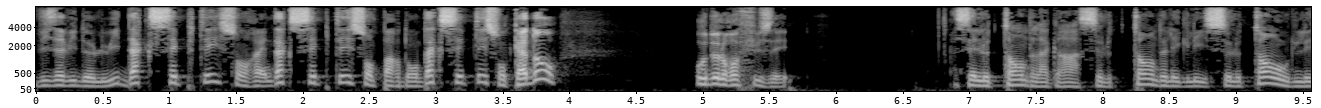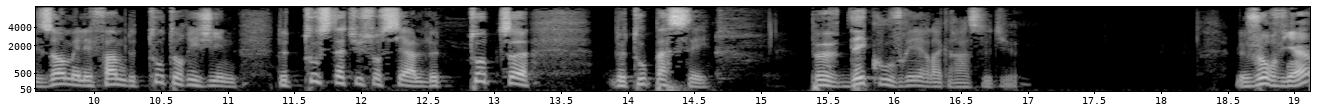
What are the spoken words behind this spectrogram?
vis-à-vis de lui, d'accepter son règne, d'accepter son pardon, d'accepter son cadeau, ou de le refuser. C'est le temps de la grâce, c'est le temps de l'Église, c'est le temps où les hommes et les femmes de toute origine, de tout statut social, de, de tout passé, peuvent découvrir la grâce de Dieu. Le jour vient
